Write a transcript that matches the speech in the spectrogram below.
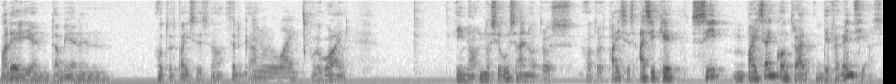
¿vale? Y en- también en otros países, ¿no? Cerca. En Uruguay. Uruguay. Y no, no se usa en otros, otros países. Así que sí vais a encontrar diferencias.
